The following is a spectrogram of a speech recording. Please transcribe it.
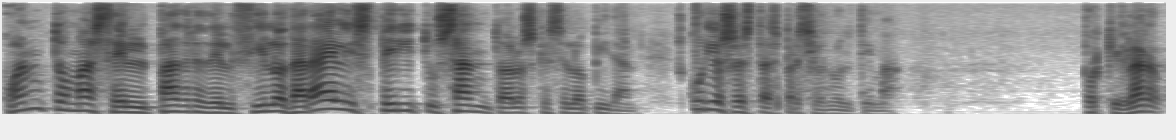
¿cuánto más el Padre del cielo dará el Espíritu Santo a los que se lo pidan? Es curioso esta expresión última. Porque claro,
